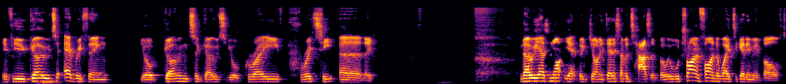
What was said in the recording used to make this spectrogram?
If you go to everything, you're going to go to your grave pretty early. No, he has not yet, Big Johnny. Dennis Evans hasn't, but we will try and find a way to get him involved.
